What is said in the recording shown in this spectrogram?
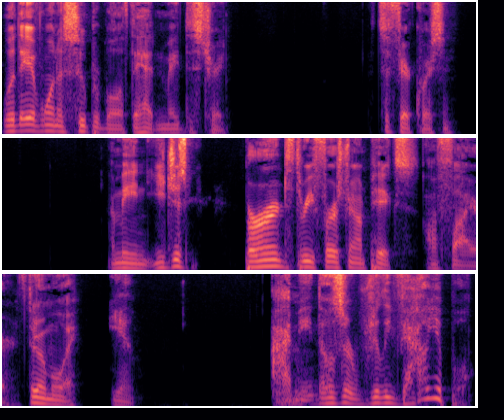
Would they have won a Super Bowl if they hadn't made this trade? It's a fair question. I mean, you just burned three first round picks on fire, threw them away. Yeah. I mean, those are really valuable.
